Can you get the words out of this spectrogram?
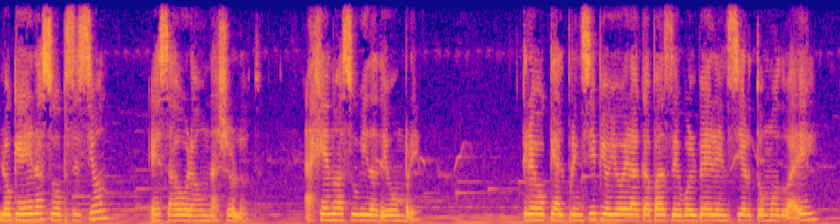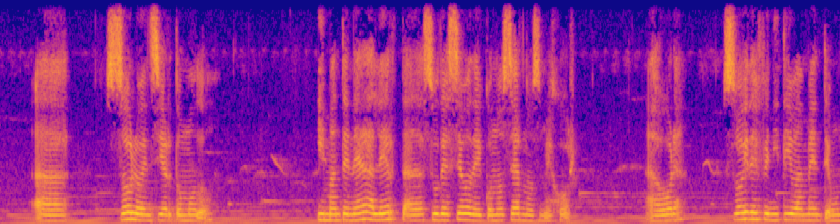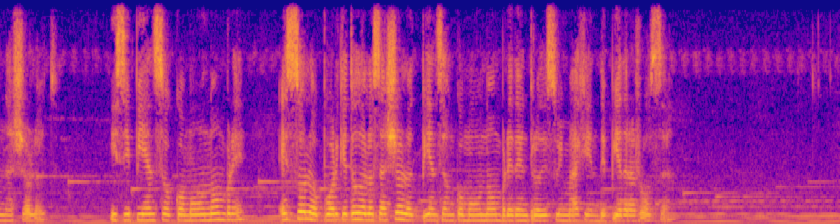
Lo que era su obsesión es ahora una Charlotte, ajeno a su vida de hombre. Creo que al principio yo era capaz de volver en cierto modo a él, a solo en cierto modo y mantener alerta su deseo de conocernos mejor. Ahora soy definitivamente una Charlotte, y si pienso como un hombre, es solo porque todos los Charlotte piensan como un hombre dentro de su imagen de piedra rosa.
